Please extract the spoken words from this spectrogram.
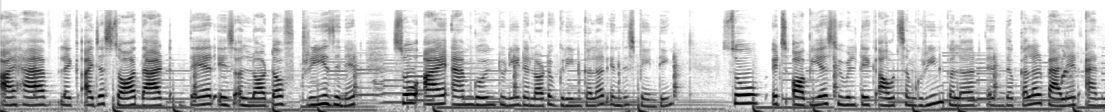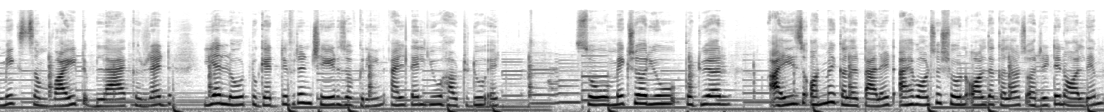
I have like I just saw that there is a lot of trees in it. So I am going to need a lot of green color in this painting. So it's obvious you will take out some green color in the color palette and mix some white black red yellow to get different shades of green. I'll tell you how to do it. So make sure you put your eyes on my color palette. I have also shown all the colors or written all them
